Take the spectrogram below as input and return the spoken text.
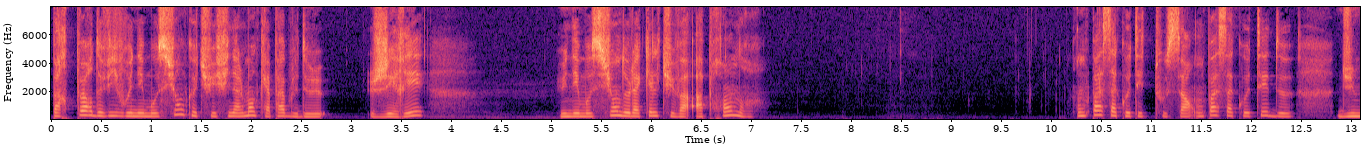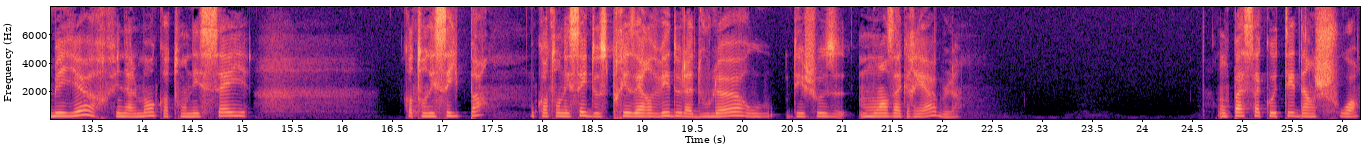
Par peur de vivre une émotion que tu es finalement capable de gérer, une émotion de laquelle tu vas apprendre? On passe à côté de tout ça, on passe à côté de du meilleur finalement quand on essaye quand on n'essaye pas quand on essaye de se préserver de la douleur ou des choses moins agréables. On passe à côté d'un choix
